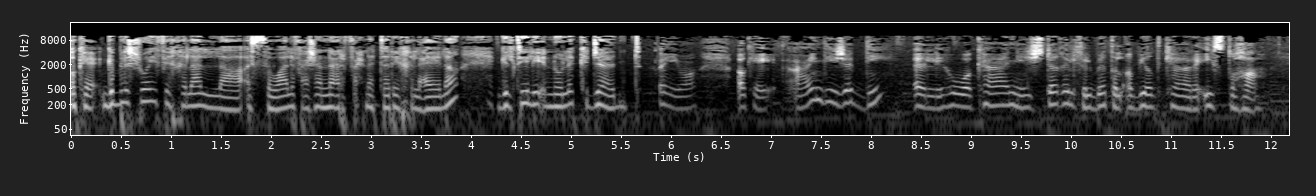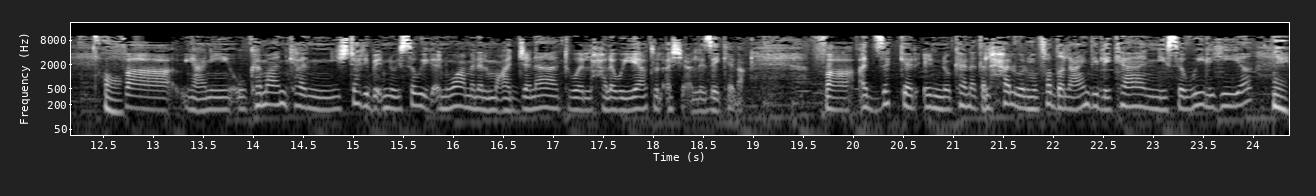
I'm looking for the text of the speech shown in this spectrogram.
Okay. قبل شوي في خلال السوالف عشان نعرف إحنا تاريخ العيلة قلتي لي إنه لك جد. أيوة. Okay. عندي جدي اللي هو كان يشتغل في البيت الأبيض كرئيس طهاة. فيعني وكمان كان يشتهر بإنه يسوي أنواع من المعجنات والحلويات والأشياء اللي زي كذا فأتذكر إنه كانت الحلوى المفضلة عندي اللي كان يسوي لي هي إيه؟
